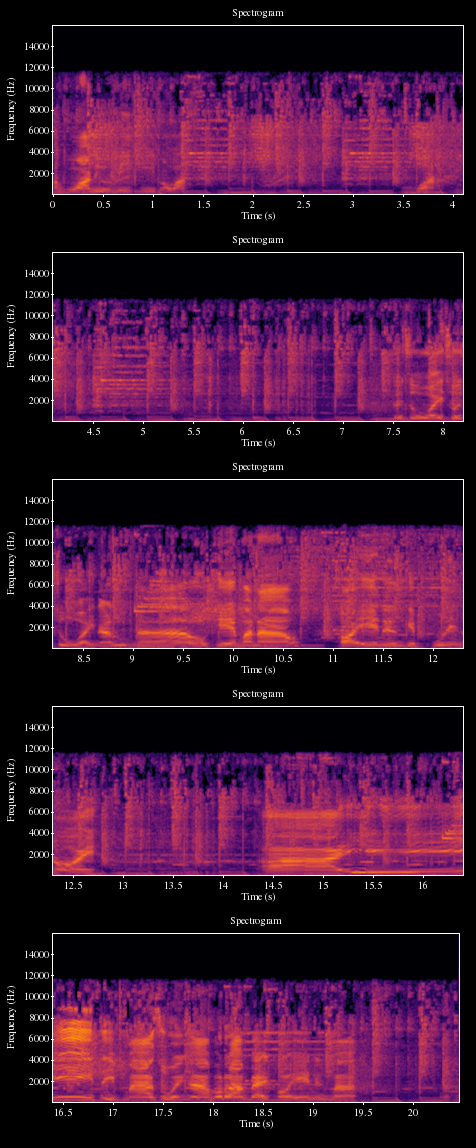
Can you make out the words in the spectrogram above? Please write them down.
อัมพวานี่มันมีฮีเปล่าวะว้าสวยสวยๆสวยๆนะลูกนะ โอเคมะนาว ขอ A1 เก็บคูณให้หน่อยไอสิบมาสวยงามพระรามแปดขอ A1 มา โอ้โห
